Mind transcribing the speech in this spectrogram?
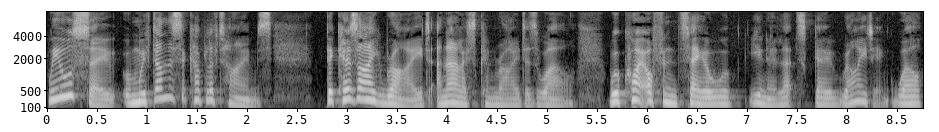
We also, and we've done this a couple of times, because I ride and Alice can ride as well. We'll quite often say, oh well, you know, let's go riding. Well,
